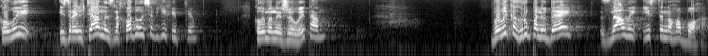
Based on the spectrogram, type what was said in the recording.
Коли ізраїльтяни знаходилися в Єгипті, коли вони жили там, велика група людей знали істинного Бога.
